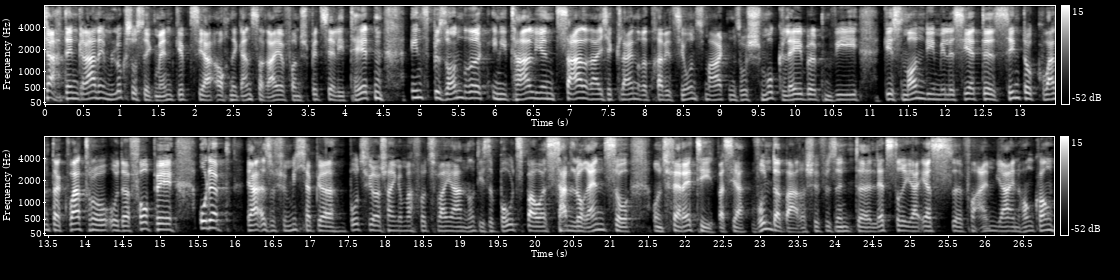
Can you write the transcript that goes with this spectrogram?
Tja, denn gerade im Luxussegment gibt's ja auch eine ganze Reihe von Spezialitäten, insbesondere in Italien zahlreiche kleinere Traditionsmarken, so Schmucklabel wie Gismondi, Milesiette, Cinto Quanta Quattro oder Fope oder ja, also für mich, ich habe ja Bootsführerschein gemacht vor zwei Jahren, ne? diese Bootsbauer San Lorenzo und Ferretti, was ja wunderbare Schiffe sind, äh, letztere ja erst äh, vor einem Jahr in Hongkong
